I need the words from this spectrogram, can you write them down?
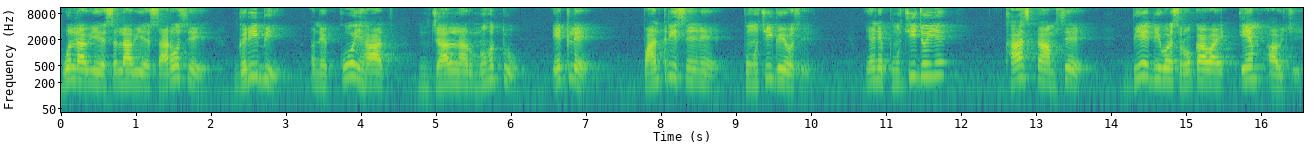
બોલાવીએ, સલાવીએ સારો છે. ગરીબી અને કોઈ હાથ ઝાલનારું નહોતું એટલે પાંત્રીસ પાંત્રીસેને પહોંચી ગયો છે. એણે પહોંચી જોઈએ. ખાસ કામ છે, બે દિવસ રોકાવાય એમ આવજે.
